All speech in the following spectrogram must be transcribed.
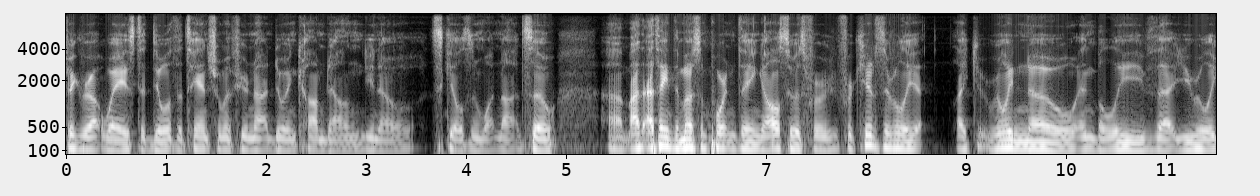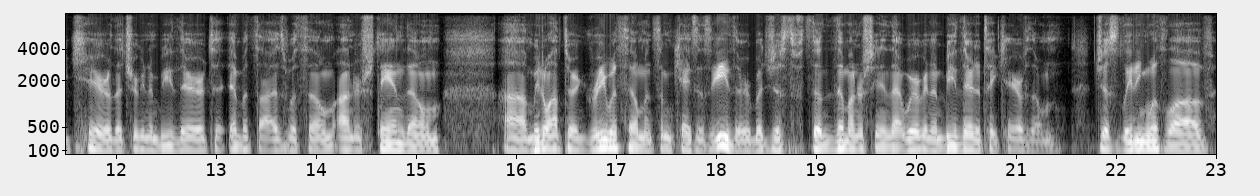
figure out ways to deal with the tantrum if you're not doing calm down, you know, skills and whatnot. So um, I, I, think the most important thing also is for, for kids to really like really know and believe that you really care, that you're going to be there to empathize with them, understand them. Um, we don't have to agree with them in some cases either, but just the, them understanding that we're going to be there to take care of them. Just leading with love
